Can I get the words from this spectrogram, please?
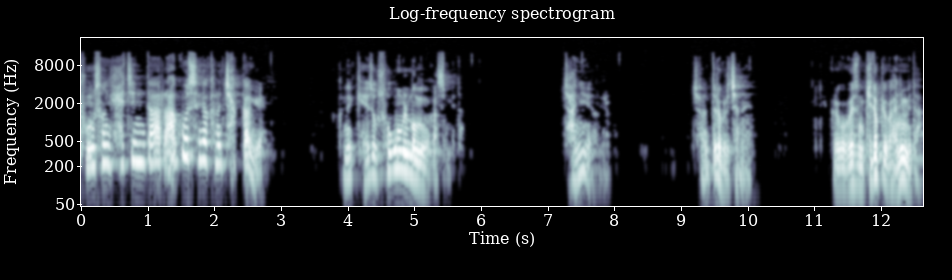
풍성해진다라고 생각하는 착각이에요. 근데 계속 소금물 먹는 것 같습니다. 잔이에요. 절대로 그렇지 않아요. 그리고 그것은 기독교가 아닙니다.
